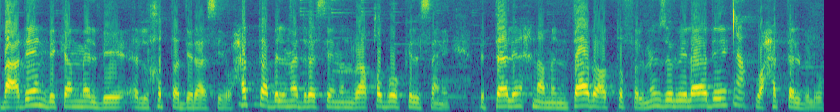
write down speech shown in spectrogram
بعدين بكمل بالخطة الدراسية وحتى بالمدرسة بنراقبه كل سنة. بالتالي نحن بنتابع الطفل منذ الولادة نعم. وحتى البلوغ.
